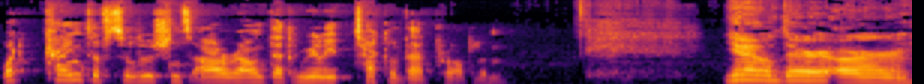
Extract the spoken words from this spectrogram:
What kinds of solutions are around that really tackle that problem? You know, there are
